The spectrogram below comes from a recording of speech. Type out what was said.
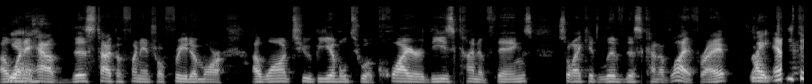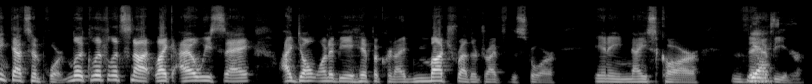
I yes. want to have this type of financial freedom or I want to be able to acquire these kind of things so I could live this kind of life, right? Right. And I think that's important. Look, let, let's not like I always say, I don't want to be a hypocrite. I'd much rather drive to the store in a nice car than yes. a beater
